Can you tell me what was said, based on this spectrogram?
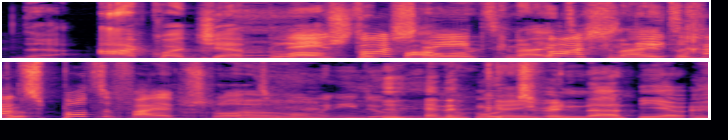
De Aquajet Blaster Power niet. Knijter Knijter... niet. Gaat Spotify op slot. Oh. Dat moeten we niet doen. En dat Oké. moeten we inderdaad niet hebben.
